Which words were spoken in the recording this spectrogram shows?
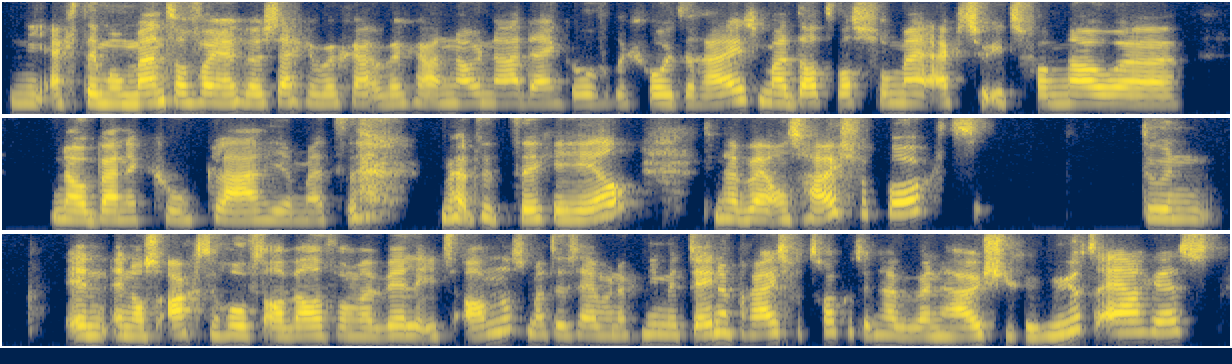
niet echt een moment waarvan je zou zeggen, we gaan, we gaan nou nadenken over een grote reis. Maar dat was voor mij echt zoiets van, nou, uh, nou ben ik gewoon klaar hier met, met het geheel. Toen hebben wij ons huis verkocht. Toen in, in ons achterhoofd al wel van, we willen iets anders. Maar toen zijn we nog niet meteen op reis vertrokken. Toen hebben we een huisje gehuurd ergens.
